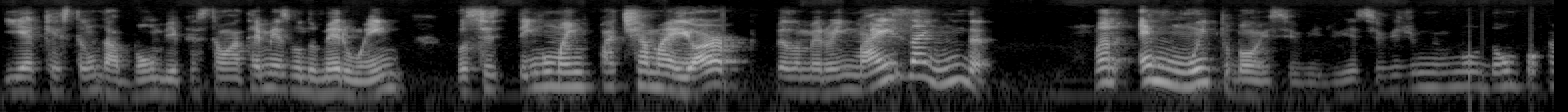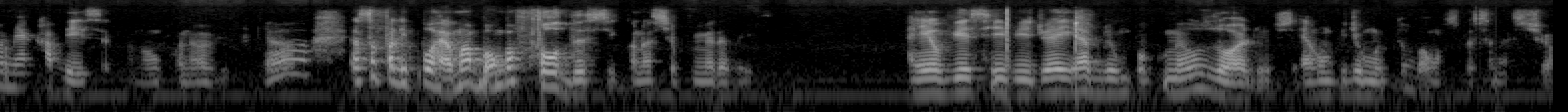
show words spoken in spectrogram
e a questão da bomba, e a questão até mesmo do Meruem, você tem uma empatia maior pelo Meruem mais ainda. Mano, é muito bom esse vídeo. E esse vídeo me mudou um pouco a minha cabeça quando, eu vi. Eu, eu, só falei, porra, é uma bomba, foda-se, quando eu assisti a primeira vez. Aí eu vi esse vídeo aí e abriu um pouco meus olhos. É um vídeo muito bom, se você não assistiu.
